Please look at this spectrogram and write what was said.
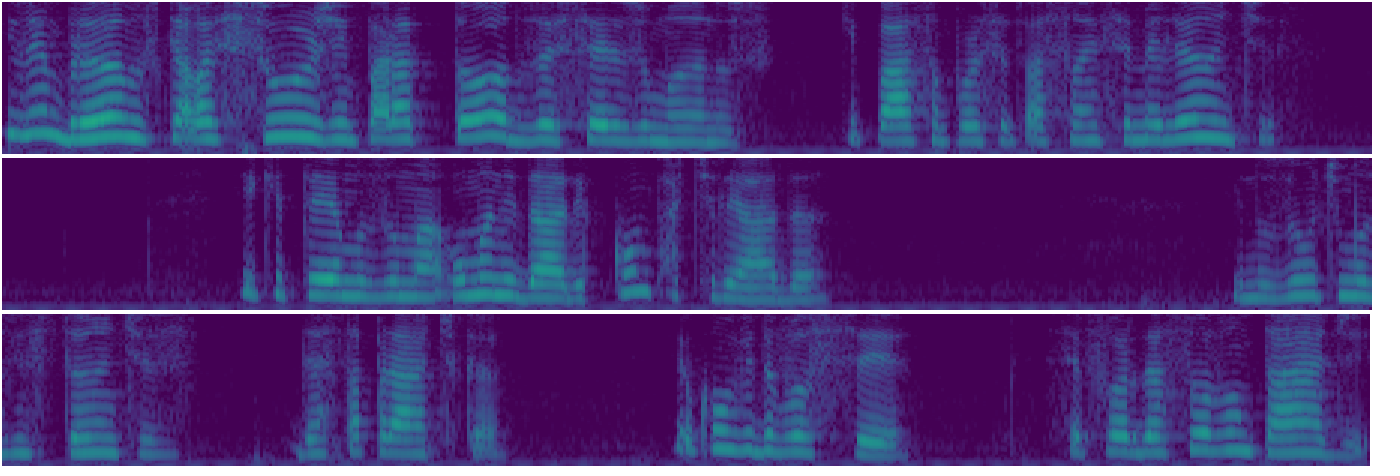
E lembramos que elas surgem para todos os seres humanos que passam por situações semelhantes e que temos uma humanidade compartilhada. E nos últimos instantes desta prática, eu convido você, se for da sua vontade,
